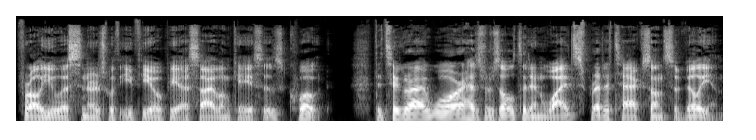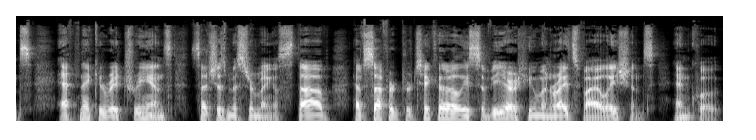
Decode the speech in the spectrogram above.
for all you listeners with Ethiopia asylum cases, quote, the Tigray War has resulted in widespread attacks on civilians. Ethnic Eritreans, such as Mr. Mengestab, have suffered particularly severe human rights violations. The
